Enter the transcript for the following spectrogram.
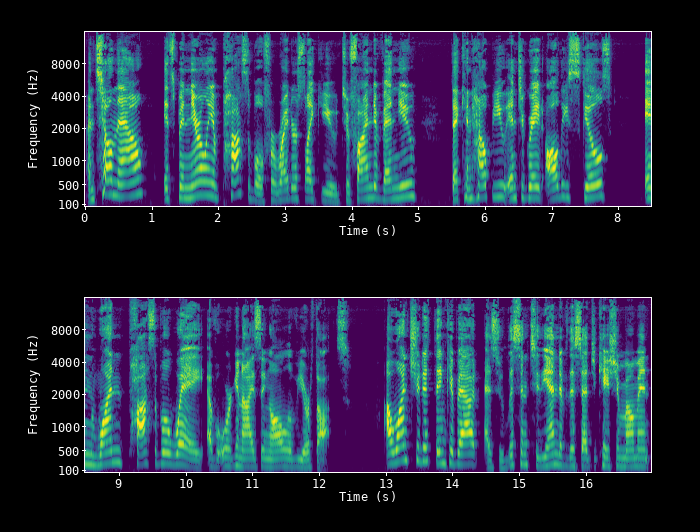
Until now, it's been nearly impossible for writers like you to find a venue that can help you integrate all these skills in one possible way of organizing all of your thoughts. I want you to think about as you listen to the end of this education moment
